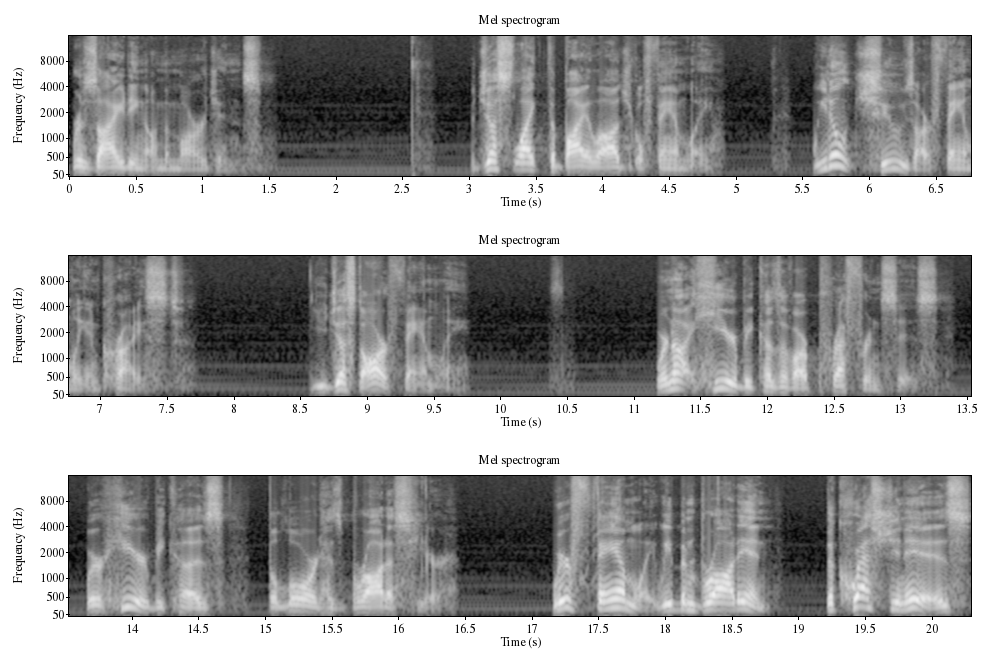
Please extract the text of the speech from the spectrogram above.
residing on the margins. Just like the biological family, we don't choose our family in Christ. You just are family. We're not here because of our preferences. We're here because the Lord has brought us here. We're family. We've been brought in. The question is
